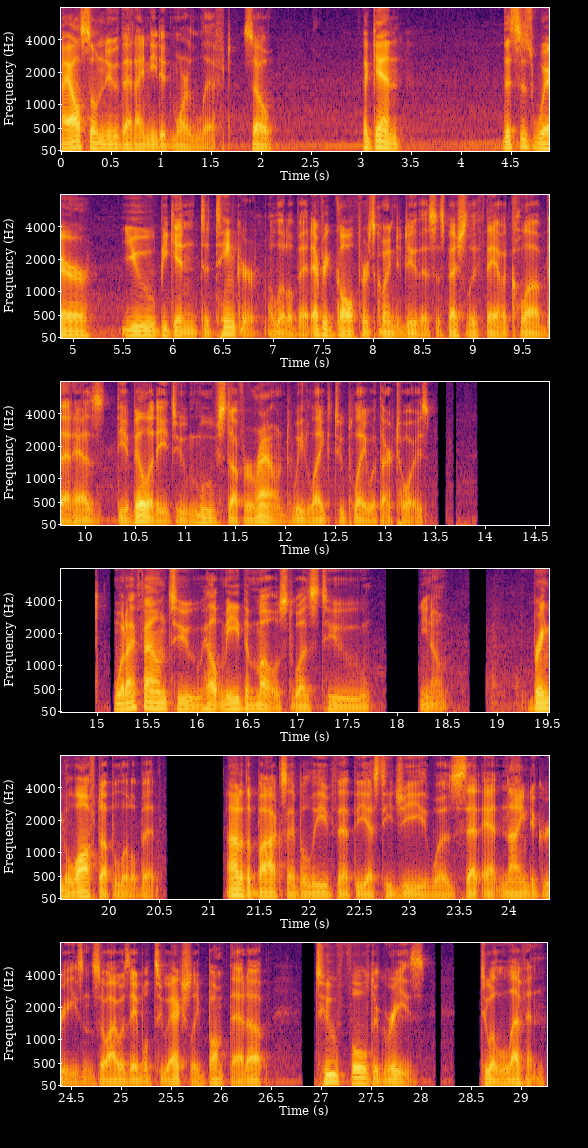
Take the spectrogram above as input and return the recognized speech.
I also knew that I needed more lift. So, again, this is where you begin to tinker a little bit. Every golfer is going to do this, especially if they have a club that has the ability to move stuff around. We like to play with our toys. What I found to help me the most was to, you know, bring the loft up a little bit out of the box, I believe that the STG was set at 9 degrees, and so I was able to actually bump that up two full degrees to 11.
